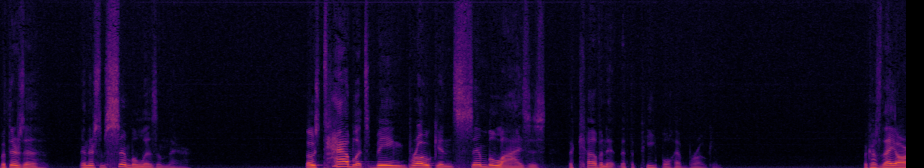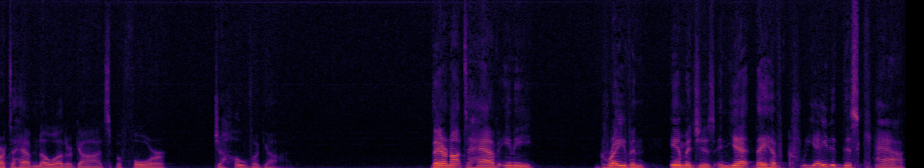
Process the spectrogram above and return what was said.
But there's a and there's some symbolism there. Those tablets being broken symbolizes the covenant that the people have broken. Because they are to have no other gods before Jehovah God. They are not to have any graven images, and yet they have created this calf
